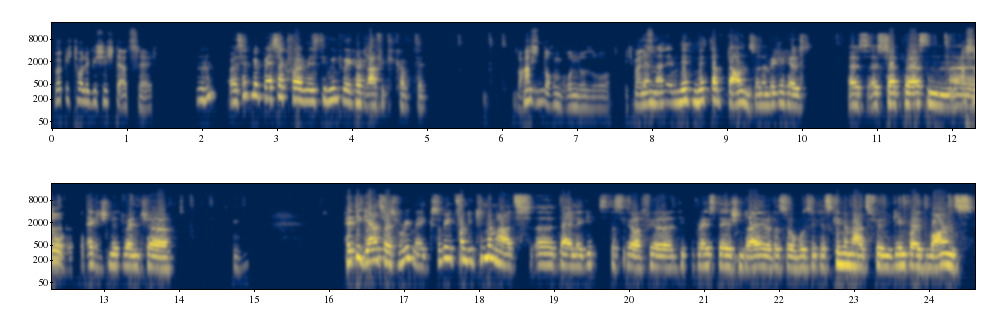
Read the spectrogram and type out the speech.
äh, wirklich tolle Geschichte erzählt. Mhm. Aber es hätte mir besser gefallen, wenn es die Wind Waker Grafik gehabt hätte. War's Mhm. doch im Grunde so. Ich meine, Ja, es- nein, nicht, nicht top-down, sondern wirklich als, als, als Third-Person äh, so, okay. Action-Adventure. Hätte ich gern so als Remake, so wie von den Kingdom Hearts äh, Teile gibt's das ja für die Playstation 3 oder so, wo sie das Kingdom Hearts für den Game Boy Advance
